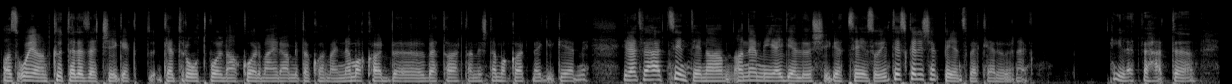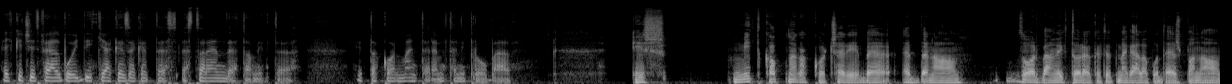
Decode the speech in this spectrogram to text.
az olyan kötelezettségeket rót volna a kormányra, amit a kormány nem akart betartani, és nem akart megígérni. Illetve hát szintén a, a nemi egyenlőséget célzó intézkedések pénzbe kerülnek. Illetve hát egy kicsit felbojdítják ezeket, ezt a rendet, amit itt a kormány teremteni próbál. És mit kapnak akkor cserébe ebben az Orbán Viktorral kötött megállapodásban a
